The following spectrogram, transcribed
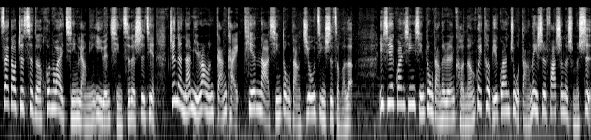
再到这次的婚外情两名议员请辞的事件，真的难免让人感慨：天呐，行动党究竟是怎么了？一些关心行动党的人可能会特别关注党内是发生了什么事，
